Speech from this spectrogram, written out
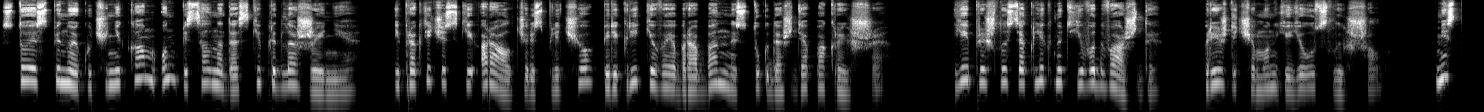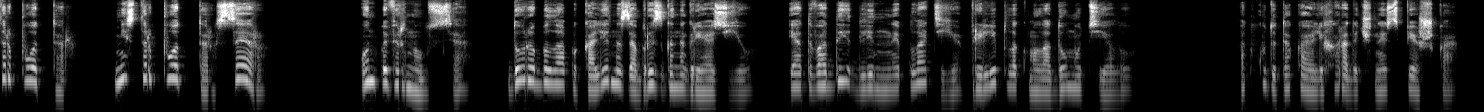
Стоя спиной к ученикам, он писал на доске предложение и практически орал через плечо, перекрикивая барабанный стук дождя по крыше. Ей пришлось окликнуть его дважды, прежде чем он ее услышал. «Мистер Поттер! «Мистер Поттер, сэр!» Он повернулся. Дора была по колено забрызгана грязью, и от воды длинное платье прилипло к молодому телу. Откуда такая лихорадочная спешка?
